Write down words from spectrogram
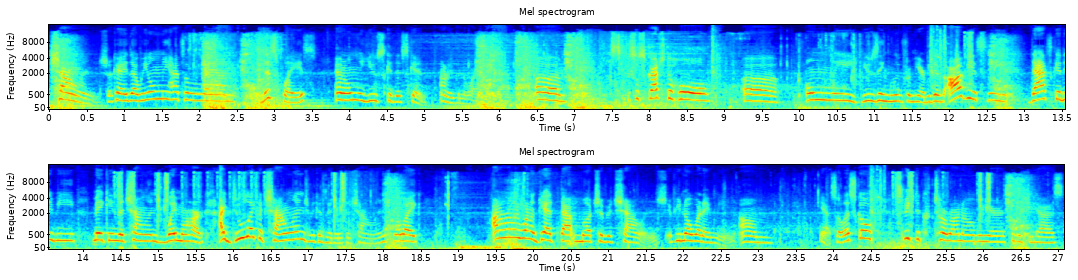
challenge, okay? That we only had to land this place and only use this skin. I don't even know why I did that. Um, so scratch the whole, uh, only using loot from here because obviously that's going to be making the challenge way more hard. I do like a challenge because it is a challenge, but like, I don't really want to get that much of a challenge, if you know what I mean. Um, yeah, so let's go speak to Tarana over here, and see what she has.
